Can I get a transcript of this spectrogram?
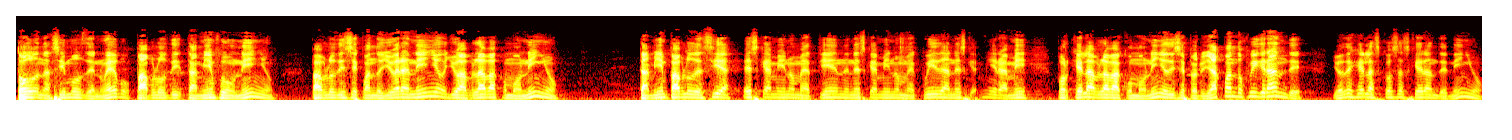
todos nacimos de nuevo. Pablo también fue un niño. Pablo dice, cuando yo era niño, yo hablaba como niño. También Pablo decía, es que a mí no me atienden, es que a mí no me cuidan, es que, mira a mí, porque él hablaba como niño, dice, pero ya cuando fui grande, yo dejé las cosas que eran de niño.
